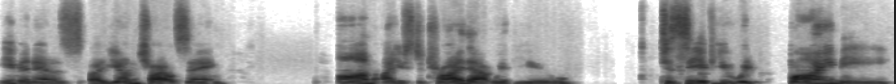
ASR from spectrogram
even as a young child, saying, Mom, I used to try that with you to see if you would buy me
